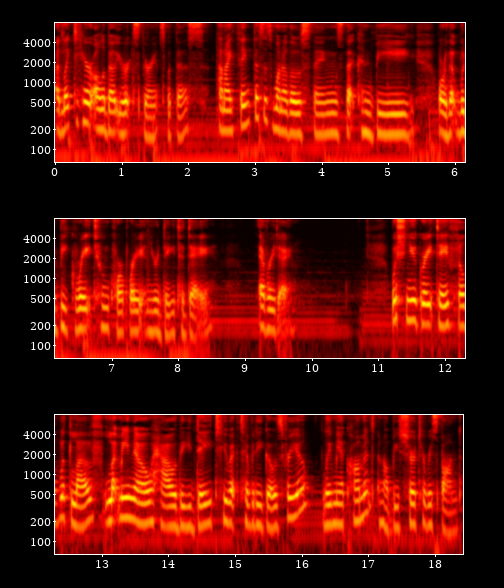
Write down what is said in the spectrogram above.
I'd like to hear all about your experience with this. And I think this is one of those things that can be, or that would be great to incorporate in your day to day, every day. Wishing you a great day filled with love. Let me know how the day two activity goes for you. Leave me a comment and I'll be sure to respond.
